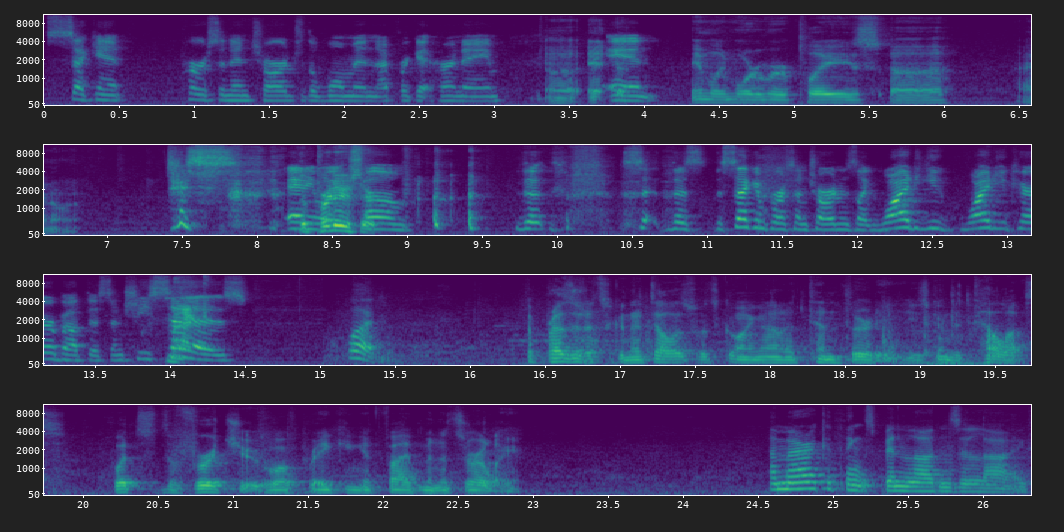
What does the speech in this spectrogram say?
second person in charge, the woman. I forget her name. uh, And Emily Mortimer plays, uh, I don't know. anyway, producer. Um, the, the the second person in charge is like, why do you why do you care about this? And she says, What? The president's going to tell us what's going on at 10:30. He's going to tell us what's the virtue of breaking it 5 minutes early. America thinks bin Laden's alive.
